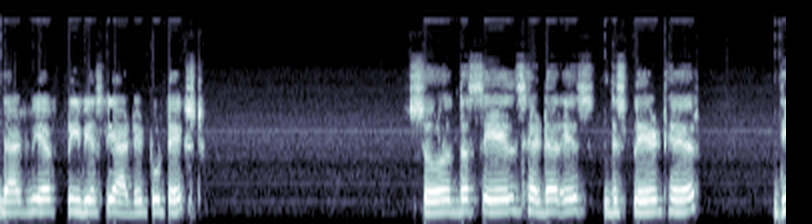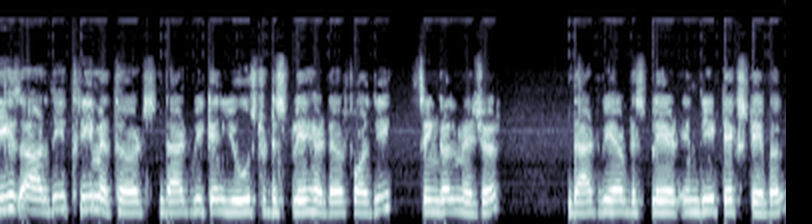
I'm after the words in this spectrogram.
that we have previously added to text. So the sales header is displayed here. These are the three methods that we can use to display header for the single measure that we have displayed in the text table.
